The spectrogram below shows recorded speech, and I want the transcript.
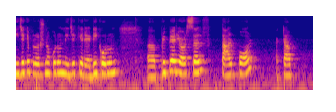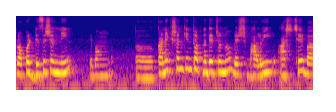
নিজেকে প্রশ্ন করুন, নিজেকে রেডি করুন প্রিপেয়ার ইয়োর সেলফ তারপর একটা প্রপার ডিসিশন নিন এবং কানেকশন কিন্তু আপনাদের জন্য বেশ ভালোই আসছে বা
